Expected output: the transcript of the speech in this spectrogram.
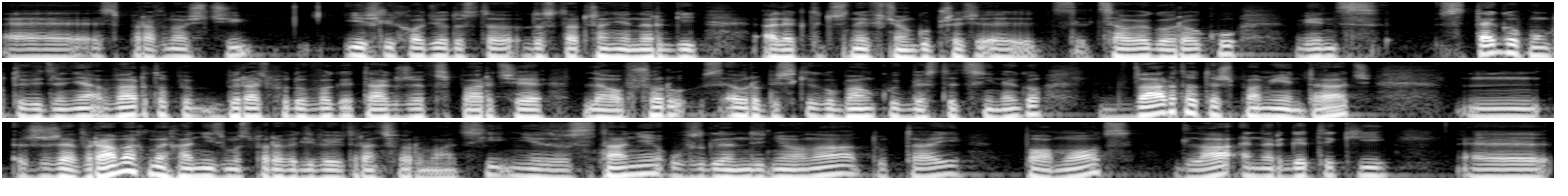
e, sprawności, jeśli chodzi o dostarczanie energii elektrycznej w ciągu całego roku, więc z tego punktu widzenia warto brać pod uwagę także wsparcie dla offshore z Europejskiego Banku Inwestycyjnego. Warto też pamiętać, mm, że w ramach mechanizmu sprawiedliwej transformacji nie zostanie uwzględniona tutaj pomoc dla energetyki e,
